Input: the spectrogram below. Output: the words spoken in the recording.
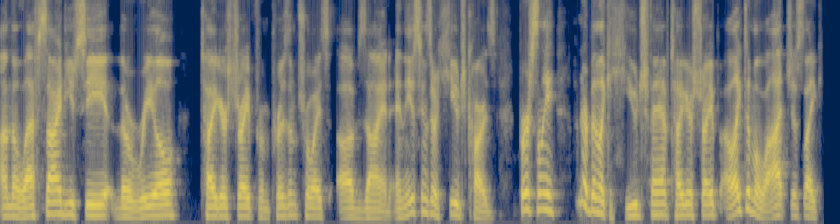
On the left side, you see the real tiger stripe from Prizm Choice of Zion. And these things are huge cards. Personally, I've never been like a huge fan of tiger stripe. I liked them a lot, just like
